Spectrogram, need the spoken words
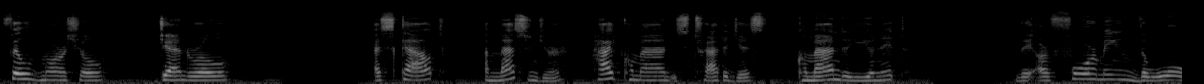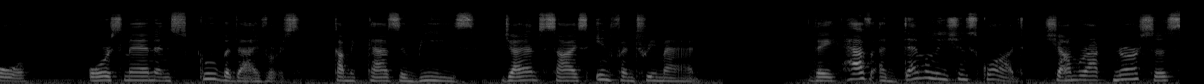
field marshal, general, a scout, a messenger, high command strategist, commander unit. They are forming the wall, oarsmen and scuba divers, kamikaze bees, giant-sized infantryman. They have a demolition squad, shamrock nurses,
